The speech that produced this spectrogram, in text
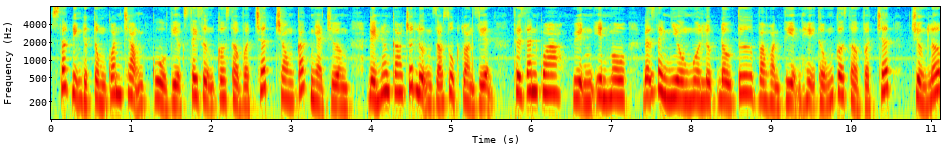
xác định được tầm quan trọng của việc xây dựng cơ sở vật chất trong các nhà trường để nâng cao chất lượng giáo dục toàn diện, thời gian qua, huyện Yên Mô đã dành nhiều nguồn lực đầu tư và hoàn thiện hệ thống cơ sở vật chất, trường lớp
